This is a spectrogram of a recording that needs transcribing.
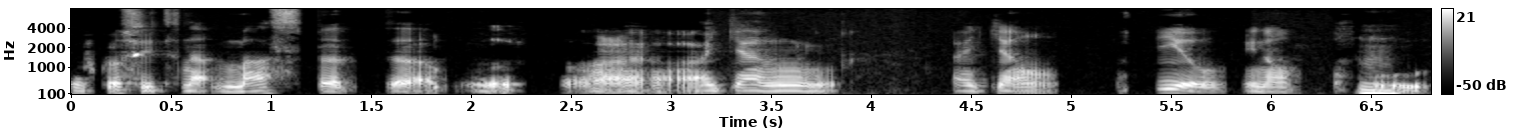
of course it's not mass but uh, I, I can i can feel you know Mm.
